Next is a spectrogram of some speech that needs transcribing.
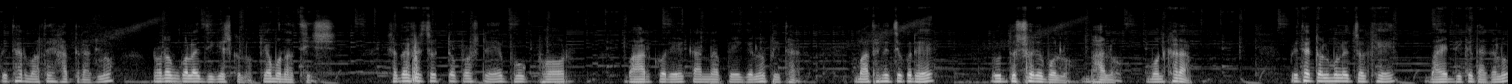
পৃথার মাথায় হাত রাখল, নরম গলায় জিজ্ঞেস করল, কেমন আছিস? সাদা সাদাফের ছোট্ট প্রশ্নে বুক ভর বার করে কান্না পেয়ে গেল পৃথার মাথা নিচু করে রুদ্ধস্বরে বলল, ভালো, মন খারাপ? পৃথা টলমলে চোখে ভাইয়ের দিকে তাকালো।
